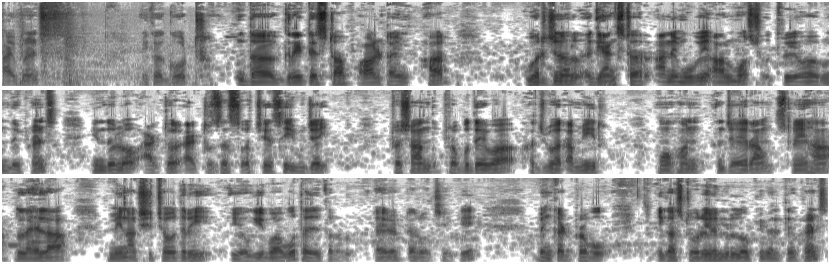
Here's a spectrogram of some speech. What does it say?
హాయ్ ఫ్రెండ్స్ ఇక GOAT the greatest of all time or original gangster అనే మూవీ ఆల్మోస్ట్ త్రీ అవర్ ఉంది ఫ్రెండ్స్ ఇందులో యాక్టర్ యాక్ట్రసెస్ వచ్చేసి విజయ్ ప్రశాంత్ ప్రభుదేవ అజ్మర్ అమీర్ మోహన్ జయరామ్ స్నేహ లైలా మీనాక్షి చౌదరి యోగి బాబు తదితరులు. డైరెక్టర్ వచ్చేసి వెంకట్ ప్రభు. ఇక స్టోరీలోకి వెళ్తే ఫ్రెండ్స్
